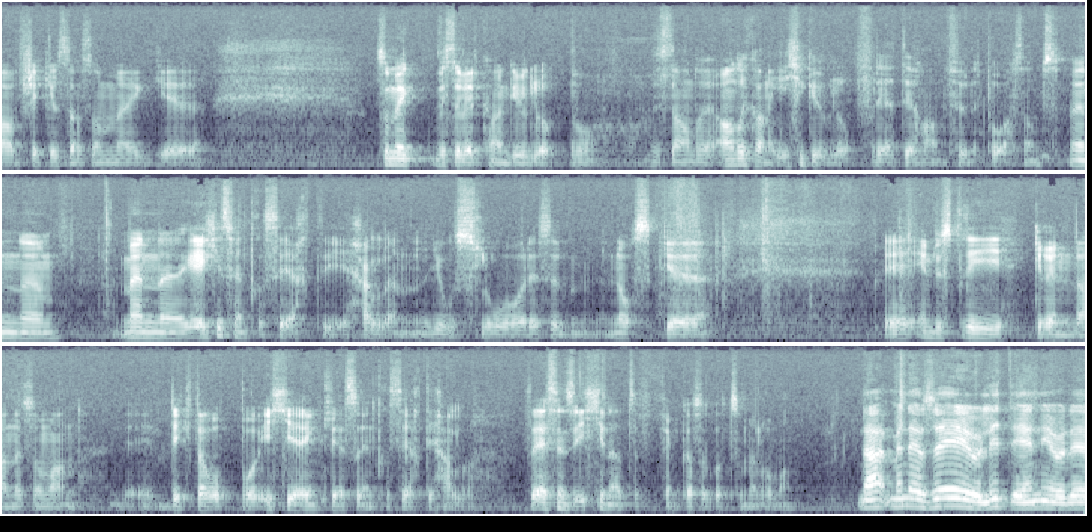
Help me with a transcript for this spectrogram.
av skikkelser som jeg, eh, som jeg, hvis jeg vil, kan google opp. Og hvis det andre, andre kan jeg ikke google opp, fordi det har han funnet på. Sant? Men, eh, men jeg er ikke så interessert i Helen Joslo og disse norske eh, industrigründerne som han dikter opp, og ikke egentlig er så interessert i heller. Så jeg syns ikke dette funker så godt som en roman. Nei, men altså, Jeg er jo litt enig, og det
